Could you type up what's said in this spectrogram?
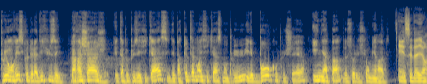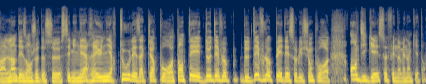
plus on risque de la diffuser. L'arrachage est un peu plus efficace. Il n'est pas totalement efficace non plus. Il est beaucoup plus cher. Il n'y a pas de solution miracle. Et c'est d'ailleurs l'un des enjeux de ce séminaire, réunir tous les acteurs pour tenter de, développer, de développer des solutions pour endiguer ce phénomène inquiétant.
